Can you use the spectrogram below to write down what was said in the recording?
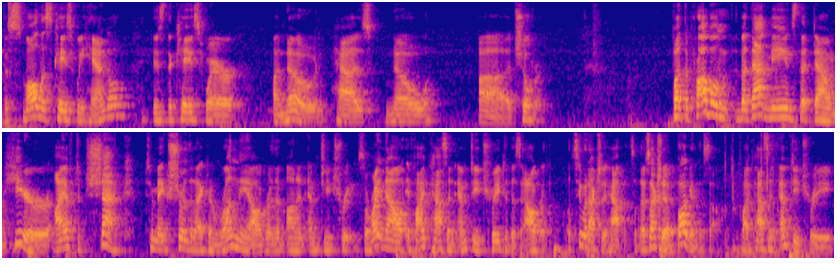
the smallest case we handle is the case where a node has no uh, children. But the problem, but that means that down here, I have to check to make sure that I can run the algorithm on an empty tree. So right now, if I pass an empty tree to this algorithm, let's see what actually happens. So there's actually a bug in this algorithm. If I pass an empty tree,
